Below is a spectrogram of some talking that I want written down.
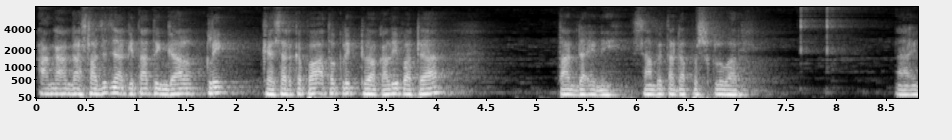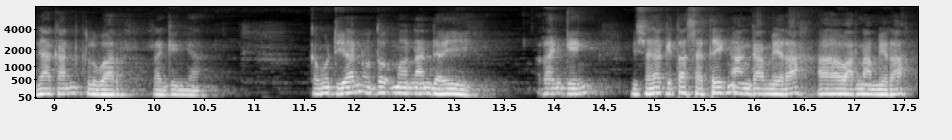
angka-angka selanjutnya kita tinggal klik geser ke bawah atau klik dua kali pada tanda ini sampai tanda plus keluar. Nah ini akan keluar rankingnya. Kemudian untuk menandai ranking Misalnya kita setting angka merah, uh, warna merah,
